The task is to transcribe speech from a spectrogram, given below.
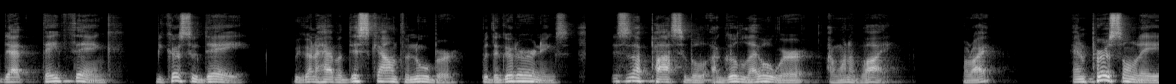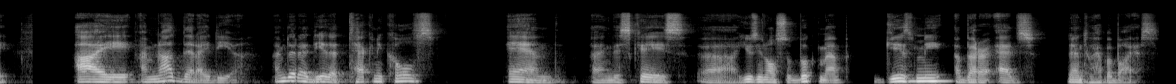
that they think because today we're going to have a discount on Uber with the good earnings, this is a possible, a good level where I want to buy. All right. And personally, I, I'm not that idea. I'm that idea that technicals and in this case, uh, using also bookmap gives me a better edge than to have a bias,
